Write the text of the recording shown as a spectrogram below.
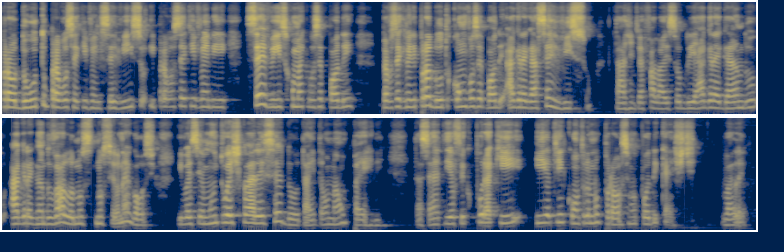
produto para você que vende serviço e para você que vende serviço, como é que você pode, para você que vende produto, como você pode agregar serviço. Tá? A gente vai falar sobre agregando, agregando valor no, no seu negócio. E vai ser muito esclarecedor, tá? Então não perde tá certo? E eu fico por aqui e eu te encontro no próximo podcast. Valeu!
